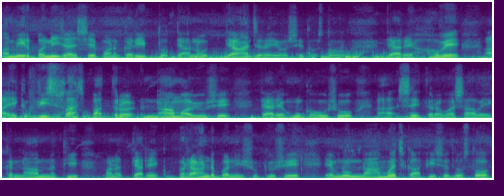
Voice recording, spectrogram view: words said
અમીર બની જાય છે પણ ગરીબ તો ત્યાંનો ત્યાં જ રહ્યો છે દોસ્તો. ત્યારે હવે આ એક વિશ્વાસપાત્ર નામ આવ્યું છે. ત્યારે હું કહું છું, આ ચૈત્ર વસાવે એક નામ નથી, પણ અત્યારે એક બ્રાન્ડ બની ચૂક્યું છે. એમનું નામ જ કાફી છે દોસ્તો.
